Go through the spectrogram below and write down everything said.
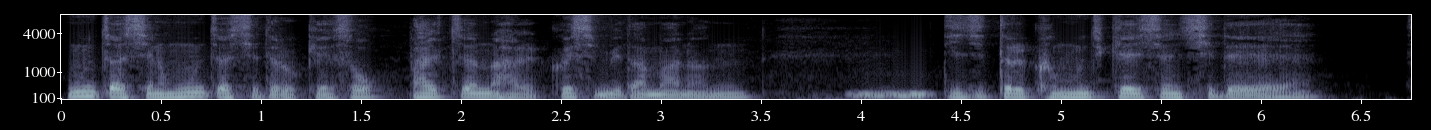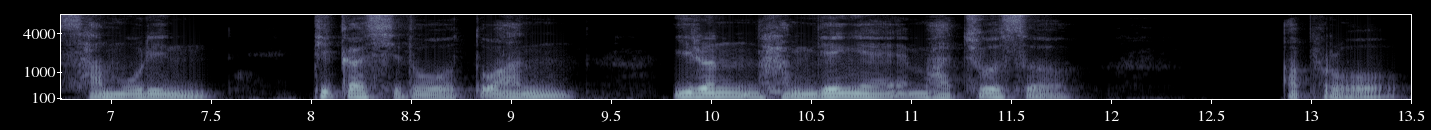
문자시는 문자시대로 계속 발전할 것입니다만은 디지털 커뮤니케이션 시대의 사물인 디카시도 또한 이런 환경에 맞추어서 앞으로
